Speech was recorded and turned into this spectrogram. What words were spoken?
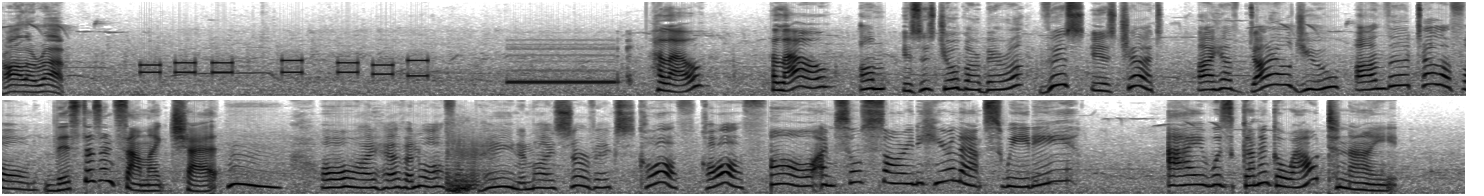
Call her up. Hello? Hello? Um, is this Jo Barbra? This is Chet. I have dialed you on the telephone. This doesn't sound like Chet. Hmm. Oh, I have an awful pain in my cervix. Cough, cough. Oh, I'm so sorry to hear that, sweetie. I was gonna go out tonight.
